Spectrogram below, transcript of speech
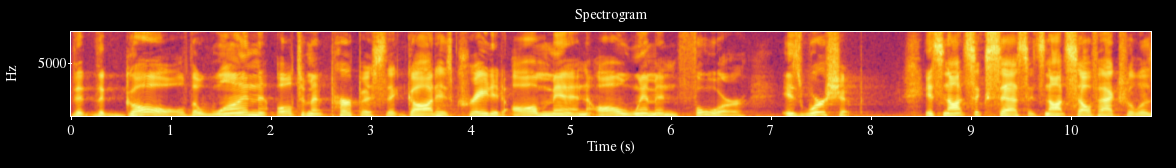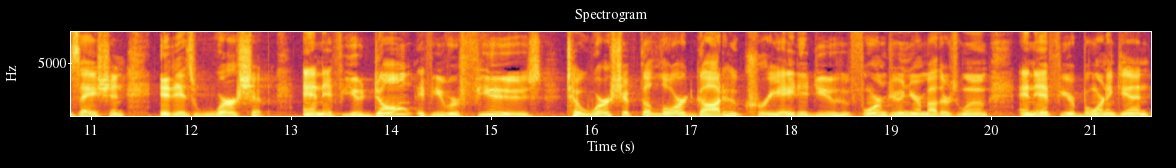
that the goal, the one ultimate purpose that God has created all men, all women for, is worship. It's not success, it's not self actualization, it is worship. And if you don't, if you refuse to worship the Lord God who created you, who formed you in your mother's womb, and if you're born again,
